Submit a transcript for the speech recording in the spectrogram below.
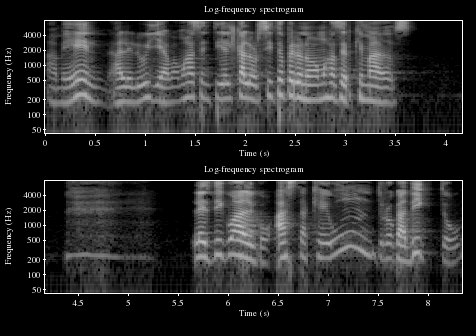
Amén, aleluya. Vamos a sentir el calorcito, pero no vamos a ser quemados. Les digo algo, hasta que un drogadicto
